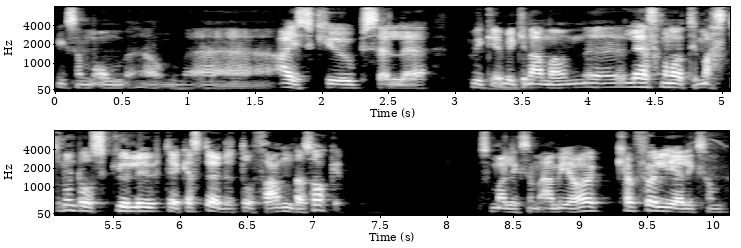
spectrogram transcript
liksom om, om uh, Ice Cubes eller vilken, vilken annan uh, läsare man har till Mastodon då skulle utöka stödet då för andra saker. Så man liksom, ja, men jag kan följa liksom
